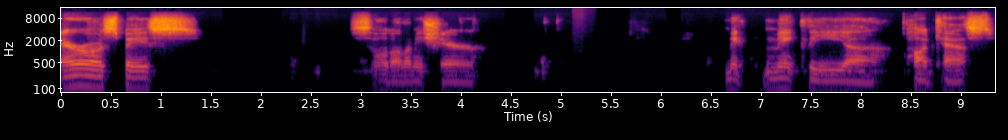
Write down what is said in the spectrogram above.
Aerospace. So hold on, let me share. Make make the uh, podcast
